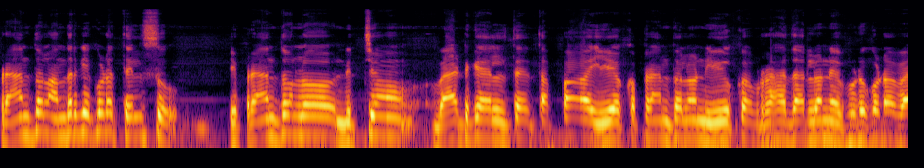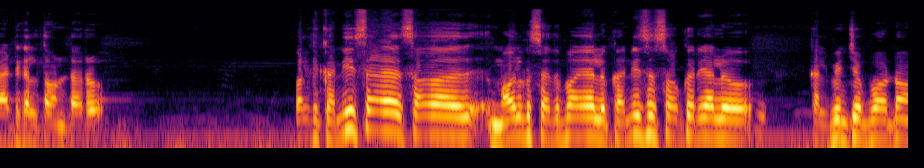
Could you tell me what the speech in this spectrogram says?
ప్రాంతంలో అందరికీ కూడా తెలుసు. ఈ ప్రాంతంలో నిత్యం వేటకి వెళ్తే తప్ప ఈ యొక్క ప్రాంతంలో ఈ యొక్క రహదారిలోనే ఎప్పుడు కూడా వేటకెళ్తూ ఉంటారు. వాళ్ళకి కనీస మౌలిక సదుపాయాలు కనీస సౌకర్యాలు కల్పించకపోవడం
